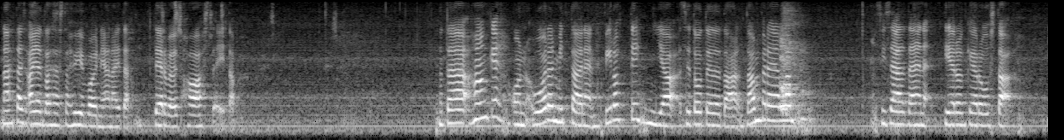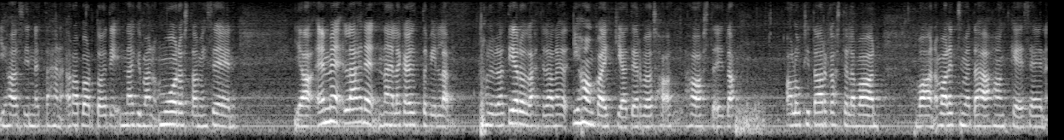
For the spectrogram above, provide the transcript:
nähtäisiin ajantasaista hyvinvoinnia näitä terveyshaasteita. No, tämä hanke on vuoden mittainen pilotti ja se toteutetaan Tampereella sisältäen tiedonkeruusta ihan sinne tähän raportointinäkymän muodostamiseen. Ja emme lähde näillä käytettävillä olevilla tiedonlähteillä ihan kaikkia terveyshaasteita aluksi tarkastelemaan, vaan valitsimme tähän hankkeeseen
